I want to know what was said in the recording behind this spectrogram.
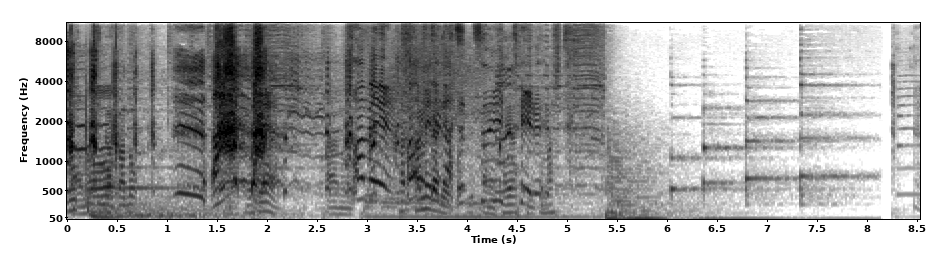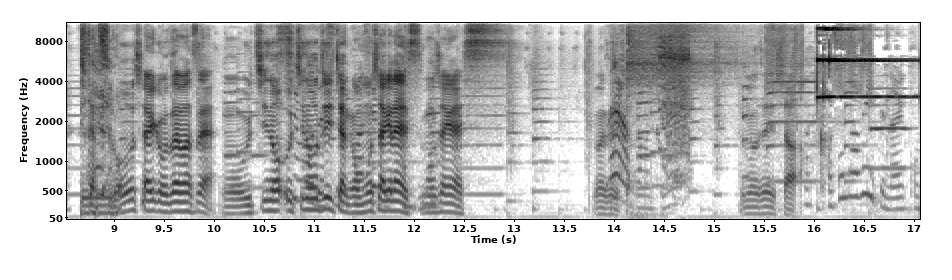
あの中野すいませんあのカメラであの会話してましたしたすろ申し訳ございませんもううちのうちのおじいちゃんが申し訳ないです申し訳ないですすいません。でしたすいませんでした。風なびいてない？こ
